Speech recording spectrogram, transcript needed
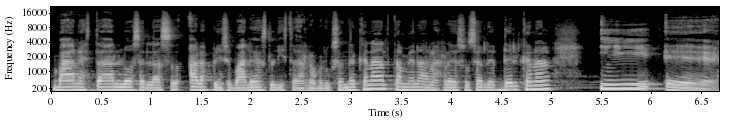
van a estar los enlaces a las principales listas de reproducción del canal, también a las redes sociales del canal y eh,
